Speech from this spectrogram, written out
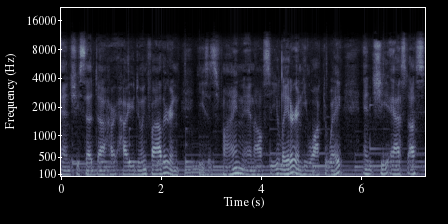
and she said, uh, how, "How are you doing, Father?" And he says, "Fine," and I'll see you later. And he walked away, and she asked us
